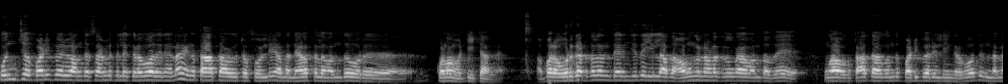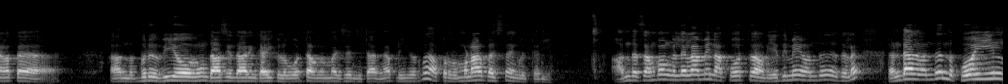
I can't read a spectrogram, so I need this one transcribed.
கொஞ்சம் படிப்பறிவு அந்த சமயத்தில் இருக்கிறவோ அது என்னென்னா எங்கள் தாத்தாவுக்கிட்ட சொல்லி அந்த நிலத்துல வந்து ஒரு குளம் வெட்டிட்டாங்க. அப்புறம் ஒரு கட்டத்தில் தெரிஞ்சது இல்லை அது அவங்க நிலத்துல தான் வந்தது. உங்கள் அவங்க தாத்தாவுக்கு வந்து படிப்பறிவு இல்லைங்கிற போது இந்த நிலத்தை அந்த விரு விஓவும் தாசில்தாரையும் கைக்குள்ள போட்டு அவங்க மாதிரி செஞ்சுட்டாங்க அப்படிங்கிறது அப்புறம் ரொம்ப நாள் கழிச்சு தான் எங்களுக்கு தெரியும். அந்த சம்பவங்கள் எல்லாமே நான் கோர்த்து தான் எதுவுமே வந்து இதில் ரெண்டாவது வந்து அந்த கோயில்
